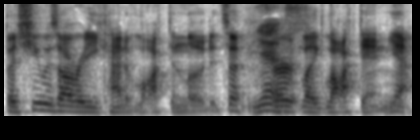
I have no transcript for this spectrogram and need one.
But she was already kind of locked and loaded. So Yes. or like locked in. Yeah.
